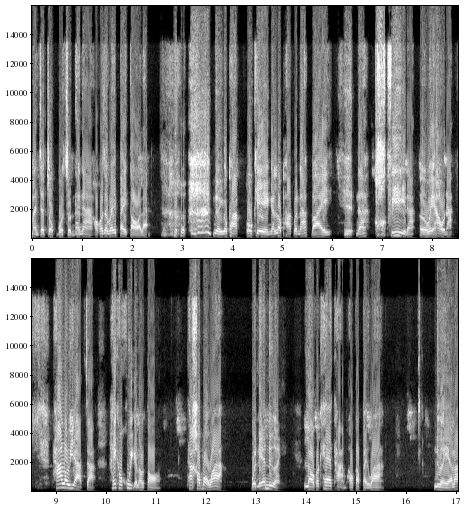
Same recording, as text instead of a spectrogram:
มันจะจบบทสนทนาเขาก็จะไม่ไปต่อละเหนื่อยก็พัก โอเค งั้นเราพักแล้วนะบายนะคอฟฟี่นะ เออไม่เอานะ ถ้าเราอยากจะให้เขาคุยกับเราต่อ ถ้าเขาบอกว่า วันนี้เหนื่อย เราก็แค่ถามเขากลับไปว่า เหนื่อยอะไร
